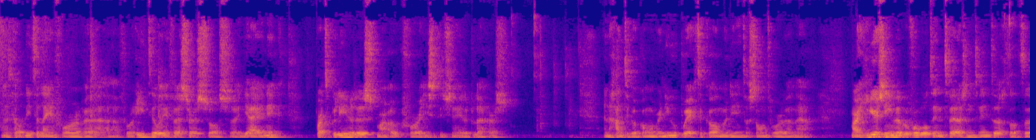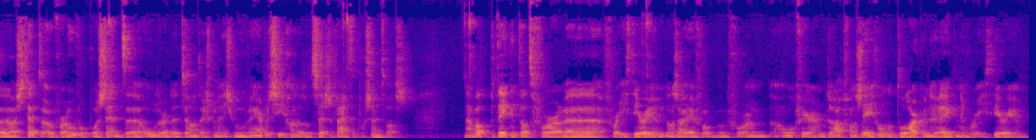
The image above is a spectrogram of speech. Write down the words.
En dat geldt niet alleen voor, uh, voor retail investors zoals uh, jij en ik, particulieren dus, maar ook voor institutionele beleggers. En er gaan natuurlijk ook allemaal weer nieuwe projecten komen die interessant worden. Nou, maar hier zien we bijvoorbeeld in 2020 dat uh, als je het hebt over hoeveel procent onder de 200 exponential moving average, zie je gewoon dat het 56% was. Nou, wat betekent dat voor, voor Ethereum? Dan zou je voor, voor een, ongeveer een bedrag van 700 dollar kunnen rekenen voor Ethereum.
